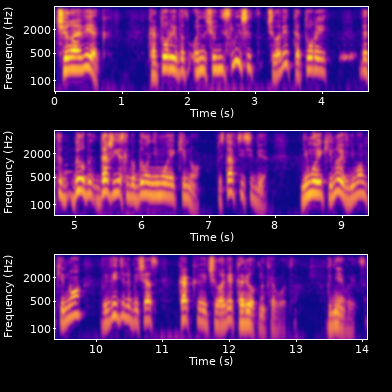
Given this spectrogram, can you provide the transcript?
Человек, который, он еще не слышит, человек, который, это было бы, даже если бы было немое кино, представьте себе, немое кино, и в немом кино вы видели бы сейчас, как человек орет на кого-то, гневается.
